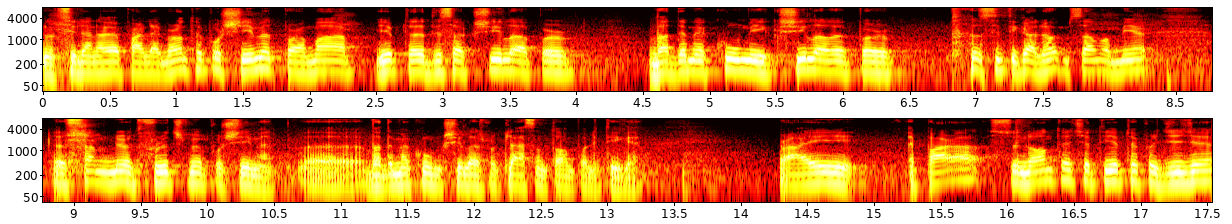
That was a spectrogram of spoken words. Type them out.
në të cilën ajo paralajmëronte pushimet, por ama jepte disa këshilla për vademekumi i këshillave për si t'i kalojmë sa më mirë dhe sa mënyrë të frytshme pushimet. Vademekum këshillash për klasën tonë politike. Pra i e para synonte që t'i jepte përgjigje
